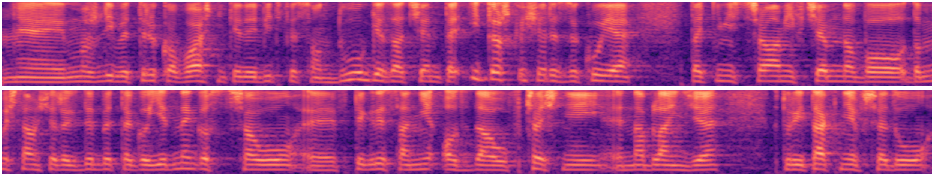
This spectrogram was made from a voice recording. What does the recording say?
E, możliwy tylko właśnie kiedy bitwy są długie, zacięte i troszkę się ryzykuje takimi strzałami w ciemno, bo domyślam się, że gdyby tego jednego strzału e, w Tygrysa nie oddał wcześniej e, na blindzie, który i tak nie wszedł,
